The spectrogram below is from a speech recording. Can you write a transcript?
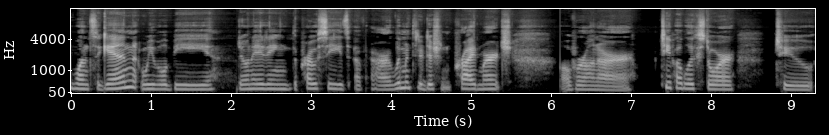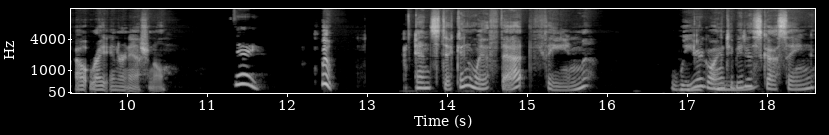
once again, we will be donating the proceeds of our limited edition Pride merch over on our TeePublic store to Outright International. Yay! Woo! And sticking with that theme, we are going to be Mhm. discussing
